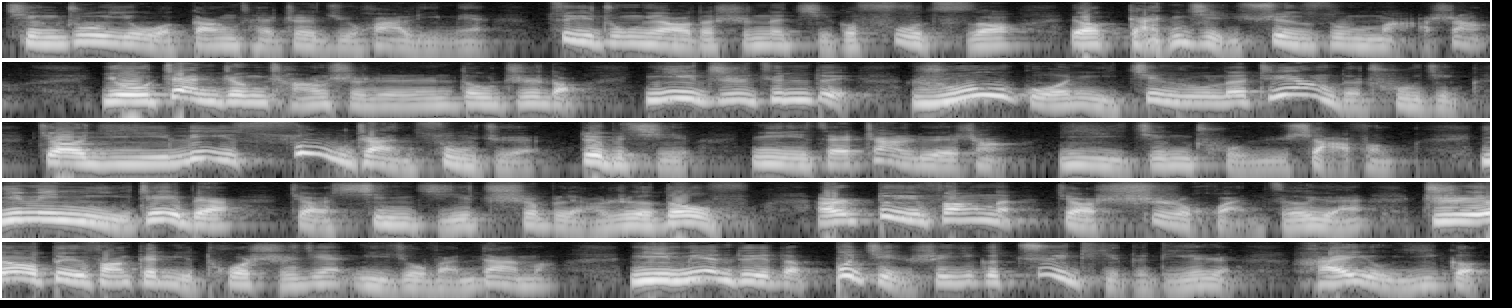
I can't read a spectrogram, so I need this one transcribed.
请注意我刚才这句话里面最重要的是那几个副词哦，要赶紧、迅速、马上。有战争常识的人都知道，一支军队如果你进入了这样的处境，叫以力速战速决。对不起，你在战略上已经处于下风，因为你这边叫心急吃不了热豆腐。而对方呢，叫事缓则圆，只要对方跟你拖时间，你就完蛋吗？你面对的不仅是一个具体的敌人，还有一个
